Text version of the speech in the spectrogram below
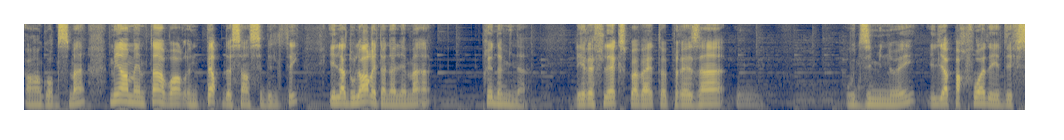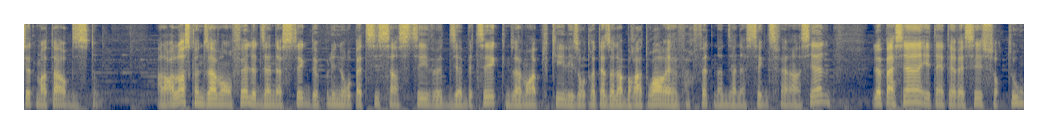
engourdissement, mais en même temps avoir une perte de sensibilité et la douleur est un élément prédominant. Les réflexes peuvent être présents ou diminués. Il y a parfois des déficits moteurs distaux. Alors, lorsque nous avons fait le diagnostic de polyneuropathie sensitive diabétique, nous avons appliqué les autres tests de laboratoire et fait notre diagnostic différentiel, le patient est intéressé surtout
